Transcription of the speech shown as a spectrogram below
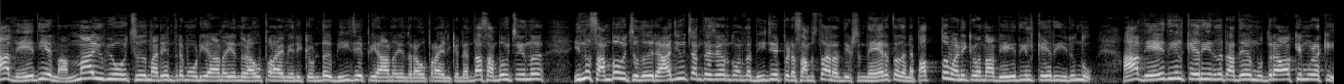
ആ വേദിയെ നന്നായി ഉപയോഗിച്ചത് നരേന്ദ്രമോദിയാണ് എന്നൊരു അഭിപ്രായം എനിക്കുണ്ട് ബി ജെ പി ആണ് എന്നൊരു അഭിപ്രായം എനിക്കുണ്ട്. എന്താ സംഭവിച്ചതെന്ന്? ഇന്ന് സംഭവിച്ചത് രാജീവ് ചന്ദ്രശേഖർ എന്ന് പറഞ്ഞ ബി ജെ പിയുടെ സംസ്ഥാന അധ്യക്ഷൻ നേരത്തെ തന്നെ പത്ത് മണിക്ക് വന്ന് ആ വേദിയിൽ കയറിയിരുന്നു. ആ വേദിയിൽ കയറിയിരുന്നിട്ട് അദ്ദേഹം മുദ്രാവാക്യം മുഴക്കി.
